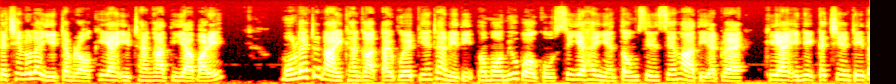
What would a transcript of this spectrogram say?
ကချင်လွတ်လပ်ရေးတပ်မတော် KIA ထံကသိရပါတယ်။မွန်လက်တနိုင်ခန့်ကတိုက်ပွဲပြင်းထန်နေသည့်ဗမော်မြို့ပေါ်ကိုစစ်ရဟတ်ရင်တုံးစင်ဆင်းလာသည့်အတွက် KIA နှင့်ကချင်ဒေသ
